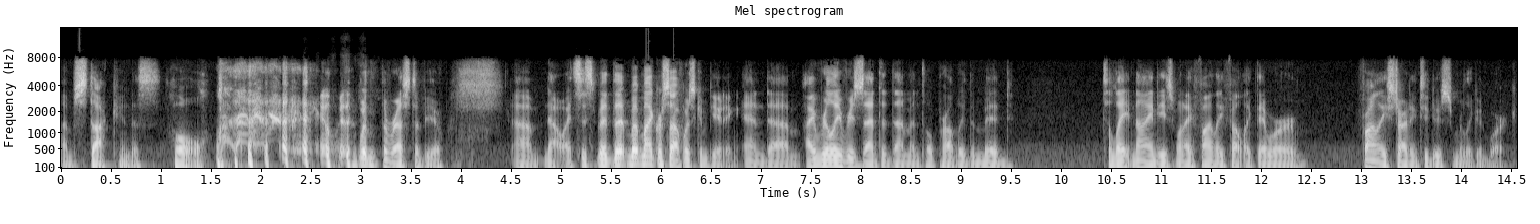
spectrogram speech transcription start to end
I'm stuck in this hole with, with, the rest of you. Um, no, it's just but, but Microsoft was computing, and um, I really resented them until probably the mid to late '90s when I finally felt like they were finally starting to do some really good work.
